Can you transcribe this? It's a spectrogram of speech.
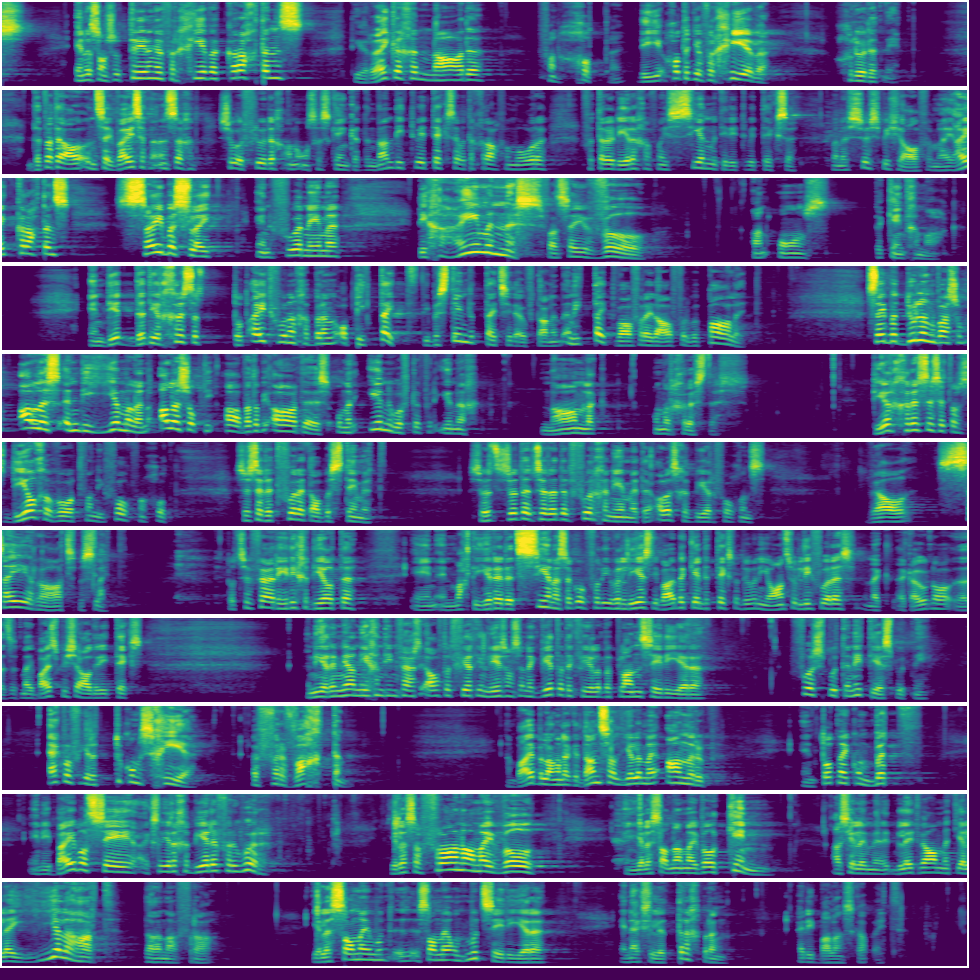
en is ons oortredinge vergewe kragtens Die ryke genade van God, hè. Die God het jou vergewe. Glo dit net. Dit wat hy al in sy wysheid en insig so oorvloedig aan ons geskenk het. En dan die twee tekste wat ek graag vanmôre vertrou die Here gaan vir my seën met hierdie twee tekste want dit is so spesiaal vir my. Hy kragtens sy besluit en voorneme die geheimenis van sy wil aan ons bekend gemaak. En dit dit deur Christus tot uitvoering gebring op die tyd, die bestemde tyd sê die ou vertaling, in die tyd waarvoor hy daarvoor bepaal het. Sy bedoeling was om alles in die hemel en alles op die wat op die aarde is onder een hoof te verenig, naamlik onder Christus. Deur Christus het ons deel geword van die volk van God, soos hy dit vooruit al bestem het. So sodat dit voorgenem het, het alles gebeur volgens wel sy raadsbesluit. Tot sover hierdie gedeelte en en mag die Here dit seën as ek ook vir u wil lees die baie bekende teks wat doen in Johannes so lief vir is en ek ek hou nog dit is my baie spesiaal hierdie teks. In Jeremia 19 vers 11 tot 14 lees ons en ek weet wat ek vir julle beplan sê die Here. Voorspoed en nie teëspoed nie. Ek wil vir julle toekoms gee, 'n verwagting. En baie belangrik, dan sal julle my aanroep en tot my kom bid. En die Bybel sê ek sal julle gebede verhoor. Julle sal vra na my wil en julle sal na my wil ken as julle let wel met julle hele hart daarna vra. Julle sal my moet, sal my ontmoet sê die Here en ek sal julle terugbring uit die ballingskap uit.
